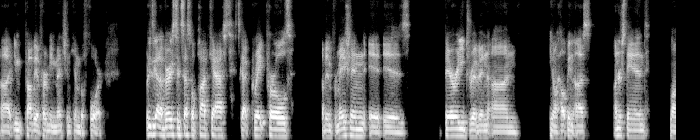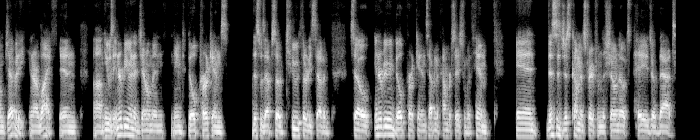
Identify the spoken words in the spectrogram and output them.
uh, you probably have heard me mention him before. But he's got a very successful podcast. It's got great pearls of information. It is very driven on, you know, helping us understand longevity in our life. And um, he was interviewing a gentleman named Bill Perkins. This was episode 237. So, interviewing Bill Perkins, having a conversation with him. And this is just coming straight from the show notes page of that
